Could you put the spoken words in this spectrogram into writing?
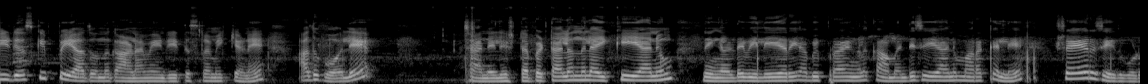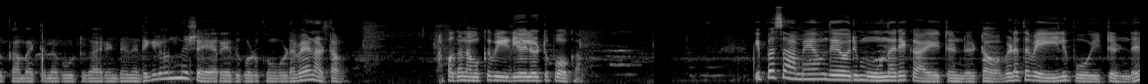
വീഡിയോ സ്കിപ്പ് ചെയ്യാതെ ഒന്ന് കാണാൻ വേണ്ടിയിട്ട് ശ്രമിക്കണേ. അതുപോലെ ചാനൽ ഇഷ്ടപ്പെട്ടാൽ ഒന്ന് ലൈക്ക് ചെയ്യാനും നിങ്ങളുടെ വിലയേറിയ അഭിപ്രായങ്ങൾ കമന്റ് ചെയ്യാനും മറക്കല്ലേ? ഷെയർ ചെയ്ത് കൊടുക്കാൻ പറ്റുന്ന കൂട്ടുകാരുണ്ട് എന്നുണ്ടെങ്കിൽ ഒന്ന് ഷെയർ ചെയ്ത് കൊടുക്കും കൂടെ വേണം കേട്ടോ. അപ്പോൾ നമുക്ക് വീഡിയോയിലോട്ട് പോകാം. ഇപ്പോൾ സമയം ദേ ഒരു മൂന്നരയൊക്കെ ആയിട്ടുണ്ട് കേട്ടോ. ഇവിടുത്തെ വെയിൽ പോയിട്ടുണ്ട്.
